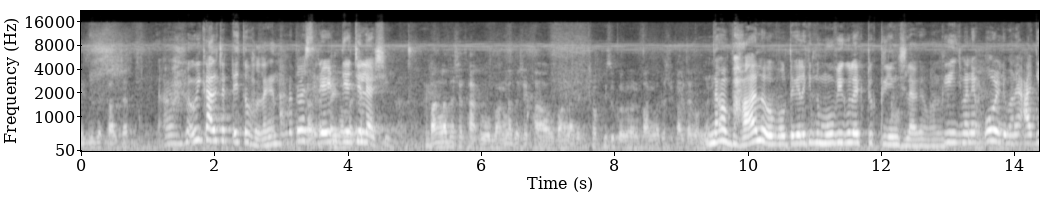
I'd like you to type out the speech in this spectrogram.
নিজেদের কালচার ওই কালচারটাই তো ভালো লাগে না। আমরা তো সিলেট দিয়ে চলে আসি। বাংলাদেশে থাকো বাংলাদেশে খাও বাংলাদেশে সব কিছু করো আর বাংলাদেশের কালচার ভালো না ভালো বলতে গেলে কিন্তু মুভিগুলো একটু ক্রিঞ্জ লাগে আমার। ক্রিঞ্জ মানে ওল্ড মানে আগে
